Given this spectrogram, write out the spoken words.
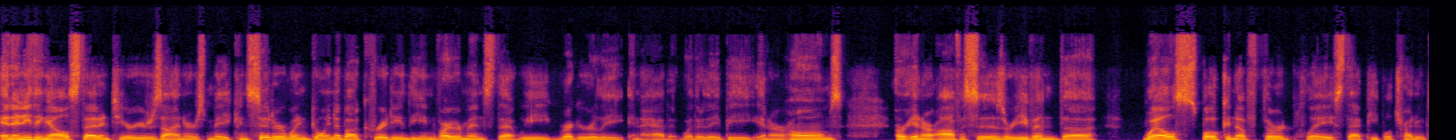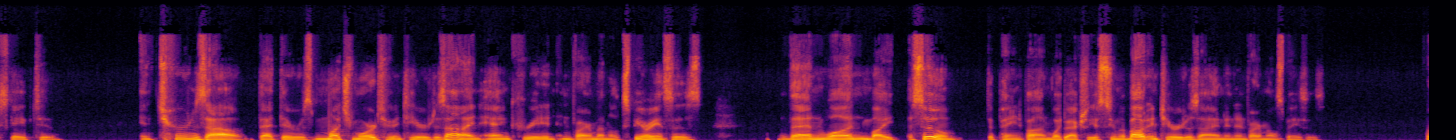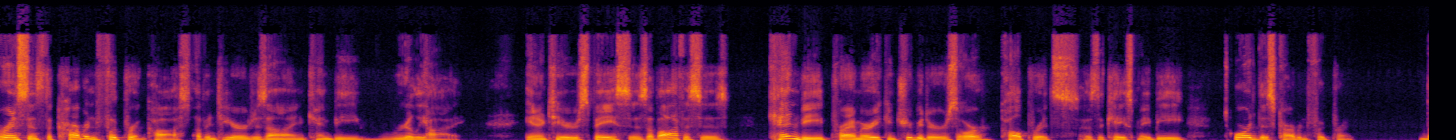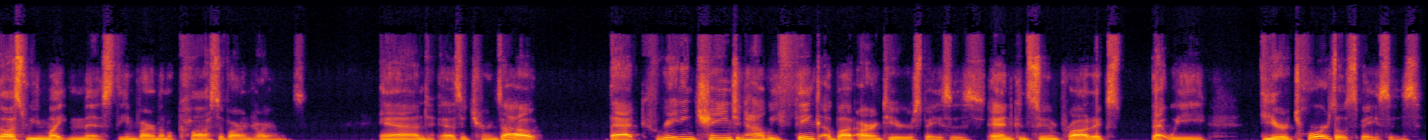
and anything else that interior designers may consider when going about creating the environments that we regularly inhabit, whether they be in our homes or in our offices or even the well spoken of third place that people try to escape to. It turns out that there is much more to interior design and creating environmental experiences than one might assume, depending upon what you actually assume about interior design and environmental spaces. For instance, the carbon footprint cost of interior design can be really high. And interior spaces of offices can be primary contributors or culprits, as the case may be, toward this carbon footprint. Thus, we might miss the environmental costs of our environments. And as it turns out, that creating change in how we think about our interior spaces and consume products that we gear towards those spaces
